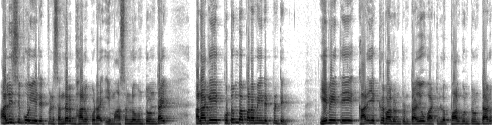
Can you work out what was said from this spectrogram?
అలిసిపోయేటటువంటి సందర్భాలు కూడా ఈ మాసంలో ఉంటూ ఉంటాయి. అలాగే కుటుంబపరమైనటువంటి ఏవైతే కార్యక్రమాలు ఉంటుంటాయో వాటిల్లో పాల్గొంటూ ఉంటారు.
